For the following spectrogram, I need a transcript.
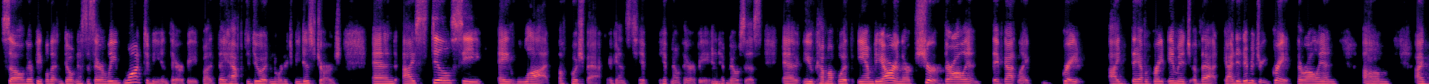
so there are people that don't necessarily want to be in therapy, but they have to do it in order to be discharged. And I still see a lot of pushback against hip, hypnotherapy and hypnosis. And you come up with EMDR and they're sure they're all in. They've got like great I they have a great image of that guided imagery. Great, they're all in. Um, I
